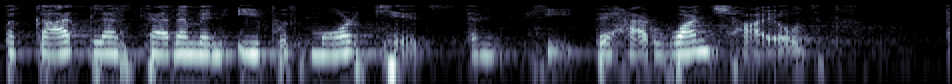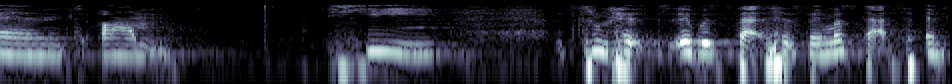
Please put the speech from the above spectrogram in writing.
But God blessed Adam and Eve with more kids, and he, they had one child. And um, he, through his, it was Seth, his name was Seth, and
